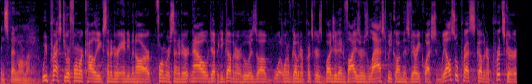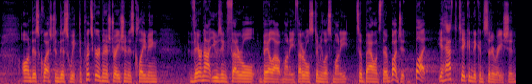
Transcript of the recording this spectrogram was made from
and spend more money. We pressed your former colleague, Senator Andy Manar, former senator, now deputy governor, who is uh, one of Governor Pritzker's budget advisors last week on this very question. We also pressed Governor Pritzker on this question this week. The Pritzker administration is claiming they're not using federal bailout money, federal stimulus money to balance their budget. But you have to take into consideration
